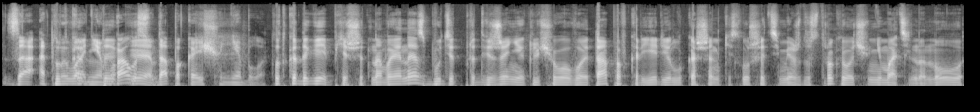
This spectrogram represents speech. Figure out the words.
за отмывание Тут Урала суда пока еще не было. Тут КДГ пишет, на ВНС будет продвижение ключевого этапа в карьере Лукашенко. Слушайте между строк и очень внимательно. Ну,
